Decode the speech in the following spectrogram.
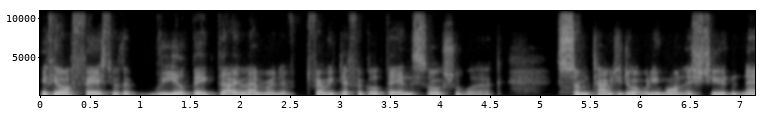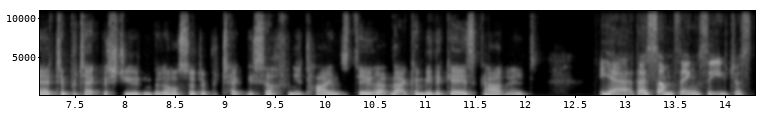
if you're faced with a real big dilemma and a very difficult day in social work, sometimes you don't really want a student there to protect the student, but also to protect yourself and your clients too. That that can be the case, can't it? Yeah, there's some things that you just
